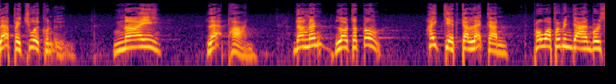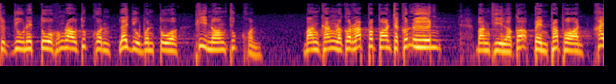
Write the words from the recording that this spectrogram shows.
และไปช่วยคนอื่น ในและผ่าน ดังนั้นเราจะต้องให้เกียรติกันและกัน เพราะว่าพระวิญญาณบริสุทธิ์อยู่ในตัวของเราทุกคนและอยู่บนตัวพี่น้องทุกคน บางครั้งเราก็รับพระพรจากคนอื่น บางทีเราก็เป็นพระพรให้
